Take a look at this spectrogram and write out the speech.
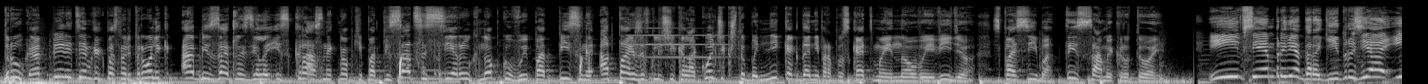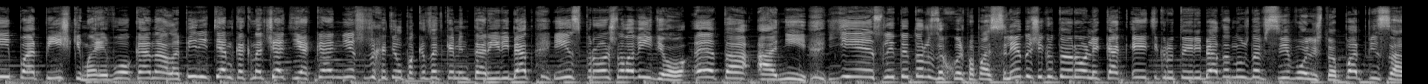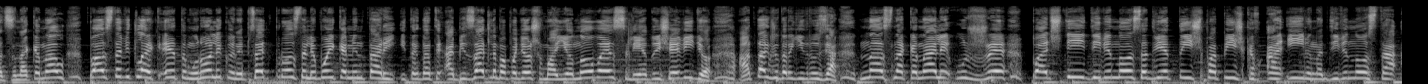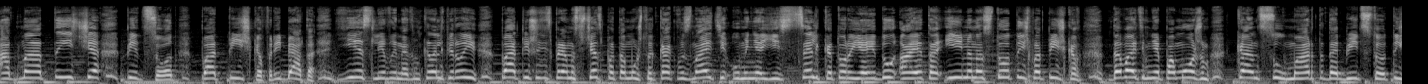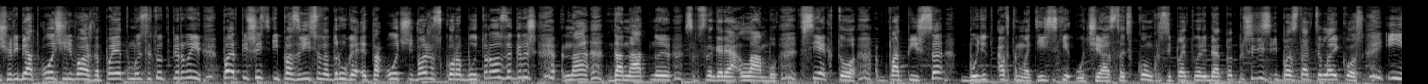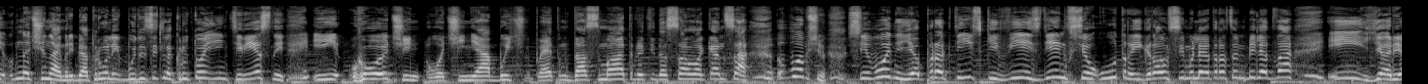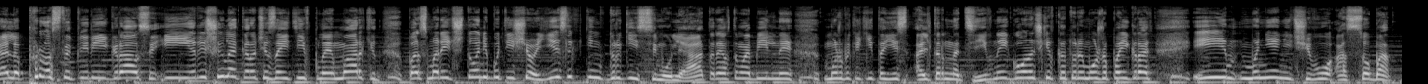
Друг, а перед тем, как посмотреть ролик, обязательно сделай из красной кнопки подписаться серую кнопку «Вы подписаны», а также включи колокольчик, чтобы никогда не пропускать мои новые видео. Спасибо, ты самый крутой. И всем привет, дорогие друзья и подписчики моего канала. Перед тем, как начать, я, конечно же, хотел показать комментарии ребят из прошлого видео. Это они. Если ты тоже захочешь попасть в следующий крутой ролик, как эти крутые ребята, нужно всего лишь что подписаться на канал, поставить лайк этому ролику и написать просто любой комментарий. И тогда ты обязательно попадешь в мое новое следующее видео. А также, дорогие друзья, нас на канале уже почти 92 тысяч подписчиков, а именно 90 1500 подписчиков. Ребята, если вы на этом канале впервые, подпишитесь прямо сейчас, потому что, как вы знаете, у меня есть цель, к которой я иду, а это именно 100 тысяч подписчиков. Давайте мне поможем к концу марта добить 100 тысяч. Ребят, очень важно, поэтому, если тут впервые, подпишитесь и позовите сюда друга. Это очень важно, скоро будет розыгрыш на донатную, собственно говоря, ламбу. Все, кто подпишется, будет автоматически участвовать в конкурсе. Поэтому, ребят, подпишитесь и поставьте лайкос. И начинаем, ребят, ролик будет действительно крутой, интересный и очень-очень необычный. Поэтому досматривайте до самого конца. В общем, сегодня я практически весь день, все утро играл в симулятор автомобиля 2. И я реально просто переигрался. И решил я, короче, зайти в Play Market, посмотреть что-нибудь еще. Есть ли какие-нибудь другие симуляторы автомобильные? Может быть, какие-то есть альтернативные гоночки, в которые можно поиграть? И мне ничего особо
